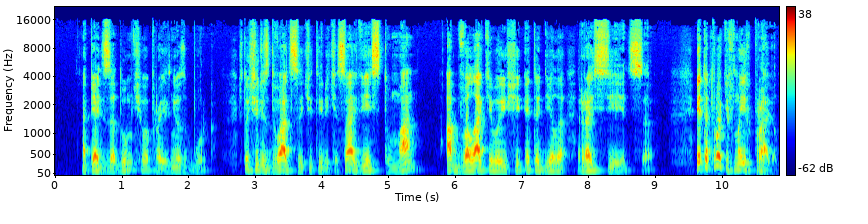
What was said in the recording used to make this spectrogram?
– опять задумчиво произнес Бург, – что через 24 часа весь туман – обволакивающий это дело, рассеется. Это против моих правил.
